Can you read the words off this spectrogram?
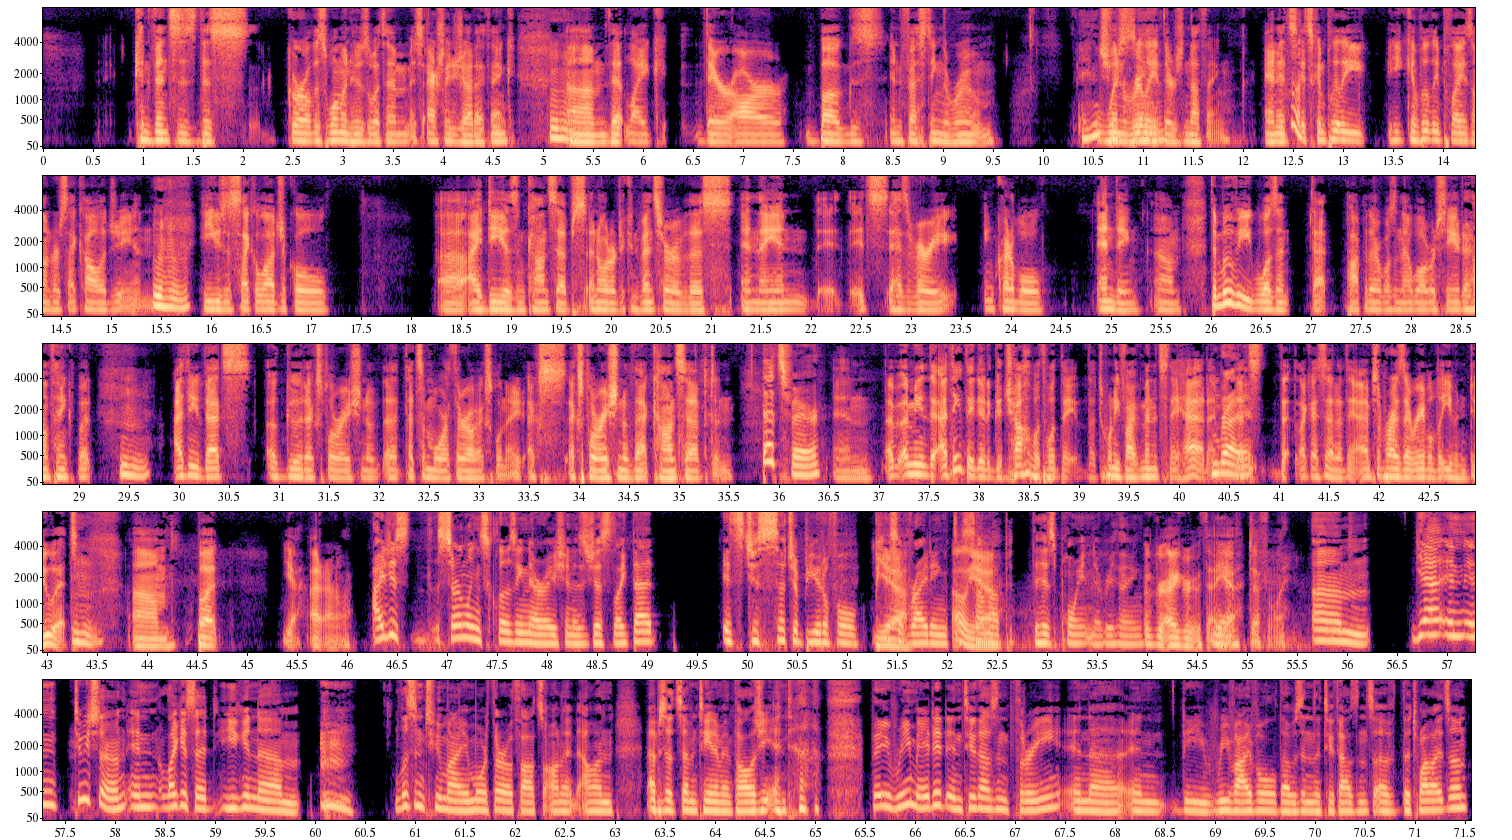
convinces this girl, this woman who's with him, it's Ashley Judd, I think, Mhm. um, that like there are bugs infesting the room when really there's nothing, and it's it's completely he completely plays on her psychology and Mhm. he uses psychological uh, ideas and concepts in order to convince her of this, and then it, it's it has a very incredible ending. Um, the movie wasn't that popular, wasn't that well received, I don't think, but Mhm. I think that's a good exploration of that. That's a more thorough explanation ex, exploration of that concept, and That's fair. and I, I mean, I think they did a good job with what they the 25 minutes they had. I mean, Right. That's, that, like I said, I think, I'm surprised they were able to even do it. Mm-hmm. Um, but yeah, I don't know. I just Serling's closing narration is just like that. It's just such a beautiful piece Yeah. of writing to Oh, sum yeah. up his point and everything. Agree, I agree with that. Yeah. Yeah, definitely. Um, yeah, and and to each their own. And like I said, you can um listen to my more thorough thoughts on it on episode seventeen of Anthology, and they remade it in two thousand three in uh in the revival that was in the two thousands of the Twilight Zone.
